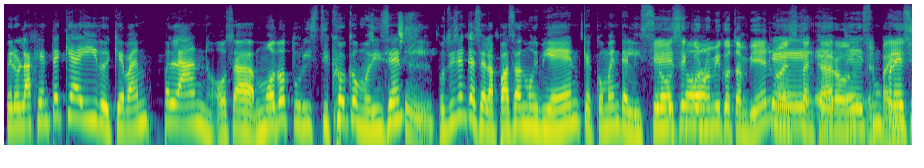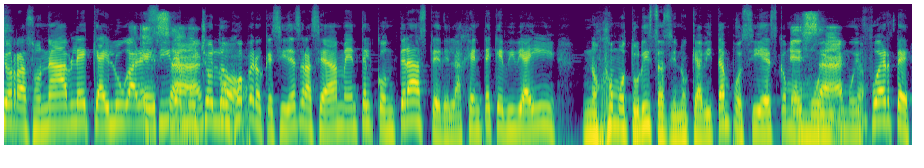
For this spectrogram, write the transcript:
pero la gente que ha ido y que va en plan, o sea, modo turístico, como dicen, Sí. pues dicen que se la pasan muy bien, que comen delicioso. Que es económico también, no es tan caro. Es el un país. precio razonable, que hay lugares sí de mucho Exacto. lujo, pero que sí desgraciadamente el contraste de la gente que vive ahí, no como turistas, sino que habitan, pues sí es como muy, Exacto. muy fuerte.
